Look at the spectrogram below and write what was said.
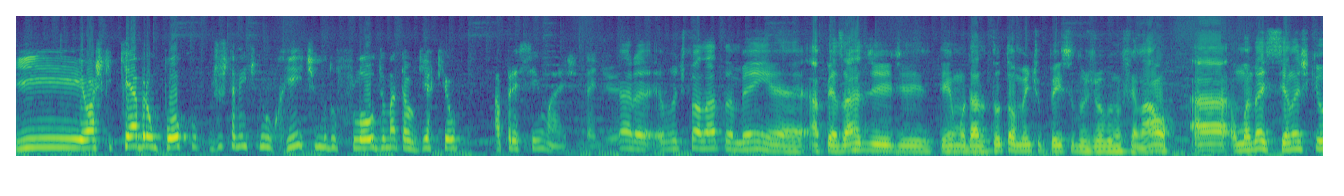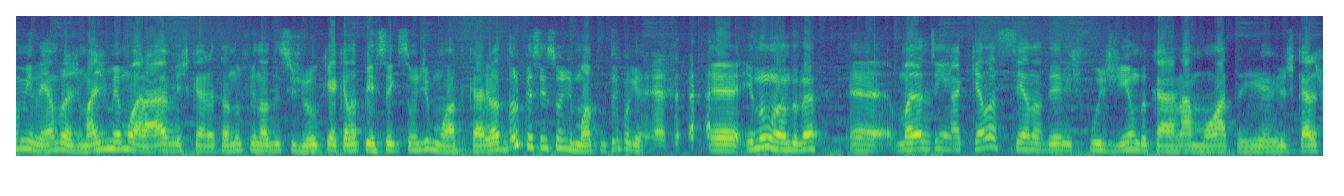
e eu acho que quebra um pouco justamente no ritmo do flow do Metal Gear que eu aprecio mais. Entendi. Cara, eu vou te falar também, é, apesar de, de ter mudado totalmente o pace do jogo no final, a- uma das cenas que eu me lembro, as mais memoráveis, cara, tá no final desse jogo, que é aquela perseguição de moto, cara. Eu adoro perseguição de moto, não sei porquê. É, e não ando, né? É, mas assim, aquela cena deles fugindo, cara, na moto e, e os caras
